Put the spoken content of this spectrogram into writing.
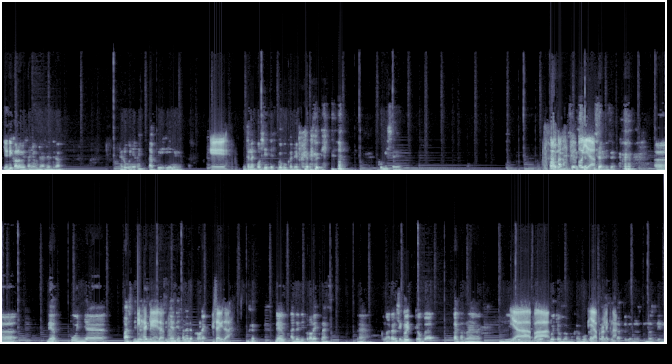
jadi kalau misalnya udah ada draft RUU-nya eh tapi ini Oke. internet positif gue buka DPR kok bisa ya? Oh nggak bisa, bisa Oh, iya. bisa bisa. Eh, dia punya pas di bagian legislasinya dia kan ada prolek Bisa bisa. Dia ada di prolegnas nah kemarin sih gue coba kan karena di Iya, paham. gue coba buka-buka tuh prolegnas. gue downloadin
